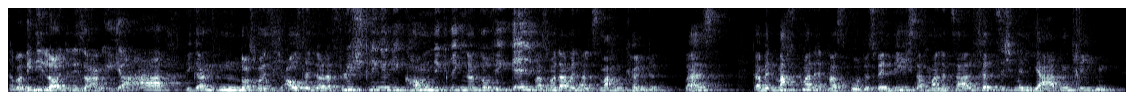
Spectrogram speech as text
aber wie die Leute, die sagen, ja, die ganzen, was weiß ich, Ausländer oder Flüchtlinge, die kommen, die kriegen dann so viel Geld, was man damit alles machen könnte. Was? Damit macht man etwas Gutes. Wenn die, ich sag mal eine Zahl, 40 Milliarden kriegen,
